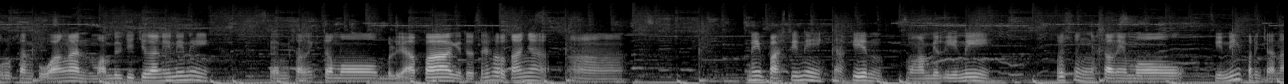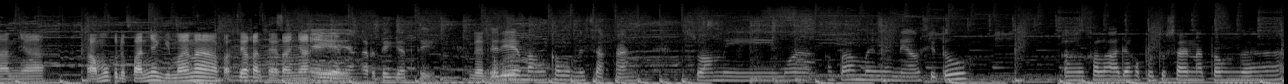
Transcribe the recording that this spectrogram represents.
urusan keuangan mau ambil cicilan ini nih. Kayak misalnya kita mau beli apa gitu. Saya selalu tanya ehm, nih pasti nih yakin mau ngambil ini? Terus misalnya mau ini perencanaannya kamu ke depannya gimana? Pasti akan saya hmm, tanyain. ya, ya, ngerti ngerti. Dan jadi terus. emang kalau misalkan suami apa milenial itu uh, kalau ada keputusan atau enggak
